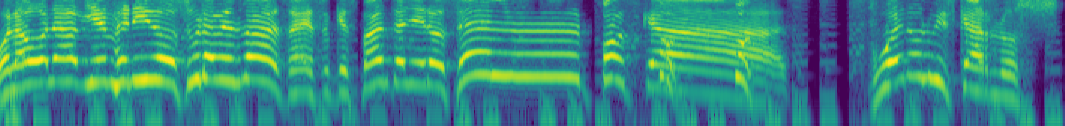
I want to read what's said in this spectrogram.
Hola, hola, bienvenidos una vez más a esto que es Pantalleros, el podcast. Bueno, Luis Carlos,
